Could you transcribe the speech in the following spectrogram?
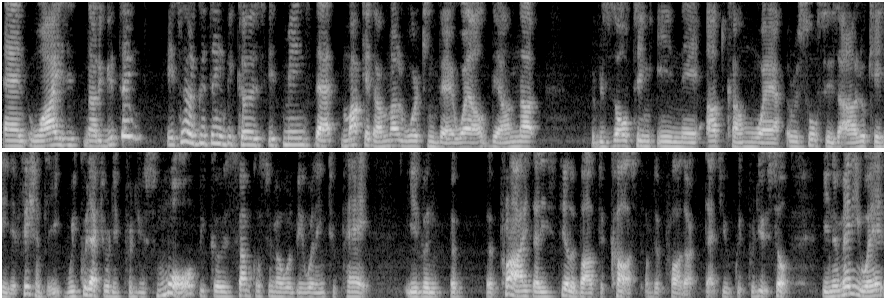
and why is it not a good thing? It's not a good thing because it means that markets are not working very well. They are not resulting in an outcome where resources are allocated efficiently. We could actually produce more because some consumer will be willing to pay even a, a price that is still above the cost of the product that you could produce. So, in a many way,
